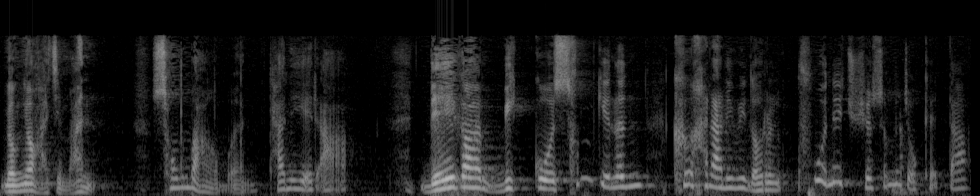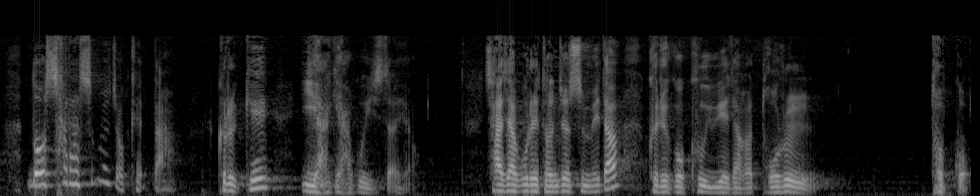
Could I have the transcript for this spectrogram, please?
명령하지만 속마음은 다니엘아 내가 믿고 섬기는 그 하나님이 너를 구원해 주셨으면 좋겠다. 너 살았으면 좋겠다. 그렇게 이야기하고 있어요. 사자굴에 던졌습니다. 그리고 그 위에다가 돌을 덮고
